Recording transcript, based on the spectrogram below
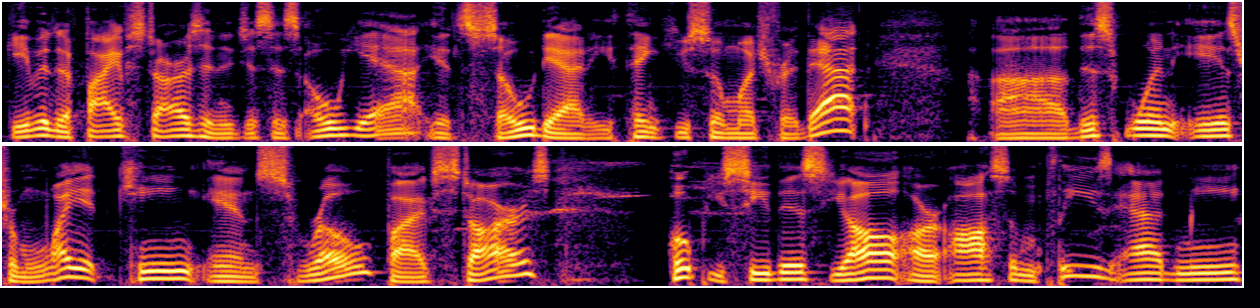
gave it a five stars and it just says oh yeah it's so daddy. Thank you so much for that. Uh, this one is from wyatt king and sro five stars. Hope you see this. Y'all are awesome. Please add me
